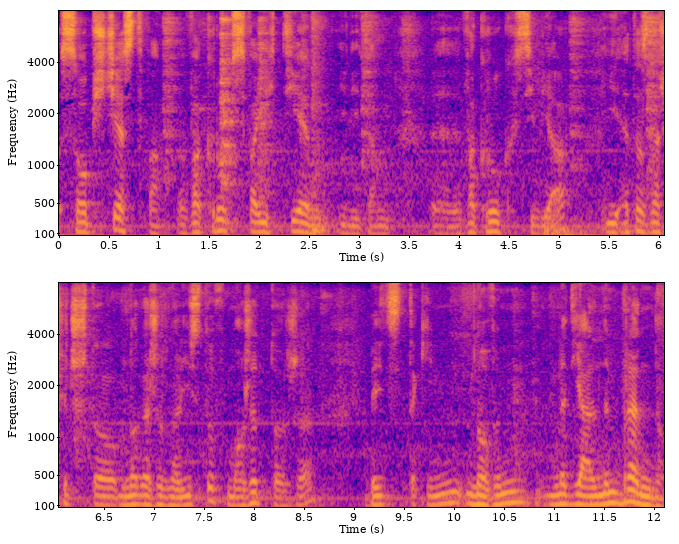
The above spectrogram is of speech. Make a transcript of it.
сообщества вокруг своих тем или там вокруг себя. И это значит, что много журналистов может тоже быть таким новым медиальным брендом.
